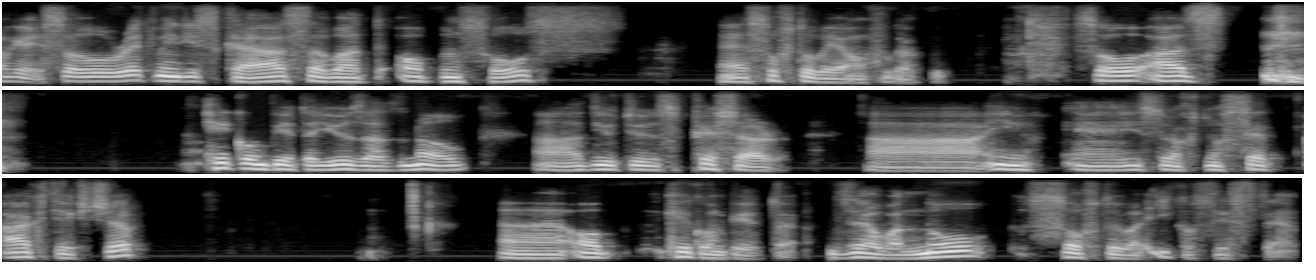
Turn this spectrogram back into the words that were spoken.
Okay, so let me discuss about open source uh, software on Fugaku. So as K-computer users know, uh, due to special uh, in, uh, instruction set architecture of K-computer, there were no software ecosystem.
